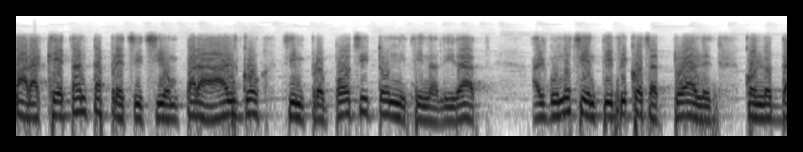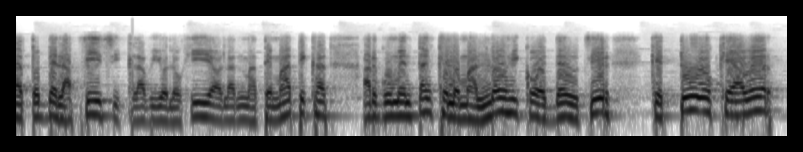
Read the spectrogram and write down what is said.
¿para qué tanta precisión para algo sin propósito ni finalidad? Algunos científicos actuales, con los datos de la física, la biología o las matemáticas, argumentan que lo más lógico es deducir que tuvo que haber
